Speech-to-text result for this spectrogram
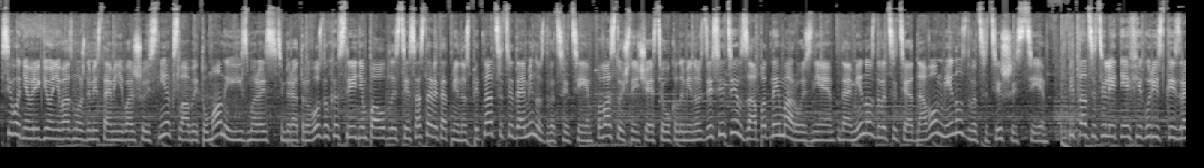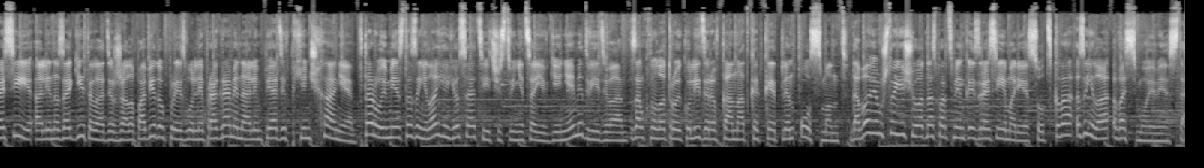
Сегодня в регионе возможно местами небольшой снег, слабый туман и изморозь. Температура воздуха в среднем по области составит от минус 15 до минус 20. В восточной части около минус 10, в западной морознее. До минус 21, минус 26. 15-летняя фигуристка из России Алина Загитова одержала победу в произвольной программе на Олимпиаде Пхенчхане. Второе место заняла ее соотечественница Евгения Медведева. Замкнула тройку лидеров канадка Кэтлин Осмонд. Добавим, что еще одна спортсменка из России Мария Соцкова заняла восьмое место.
